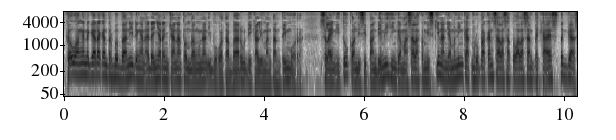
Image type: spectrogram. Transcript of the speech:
keuangan negara akan terbebani dengan adanya rencana pembangunan ibu kota baru di Kalimantan Timur. Selain itu, kondisi pandemi hingga masalah kemiskinan yang meningkat merupakan salah satu alasan PKS tegas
